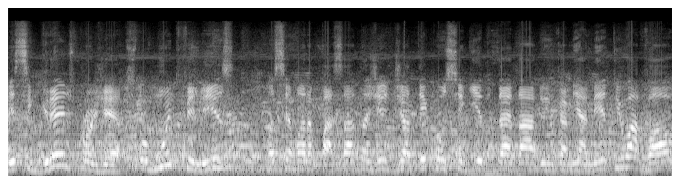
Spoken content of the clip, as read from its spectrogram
esse grande projeto. Estou muito feliz na semana passada a gente já ter conseguido dar dado o encaminhamento e o aval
